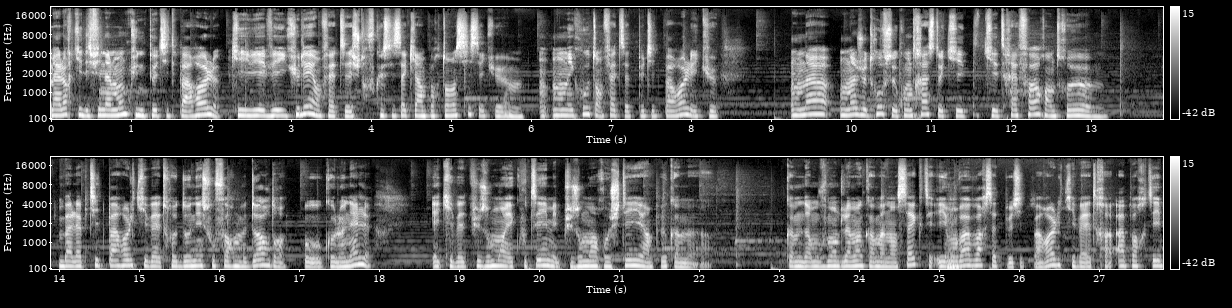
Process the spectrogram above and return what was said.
alors qu'il est finalement qu'une petite parole qui est véhiculée en fait. Et je trouve que c'est ça qui est important aussi, c'est que euh, on, écoute en fait cette petite parole et que on a, on a, je trouve, ce contraste qui est, qui est très fort entre euh, bah, la petite parole qui va être donnée sous forme d'ordre au colonel et qui va être plus ou moins écoutée, mais plus ou moins rejetée, un peu comme euh, comme d'un mouvement de la main comme un insecte, et on mm. va avoir cette petite parole qui va être apportée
